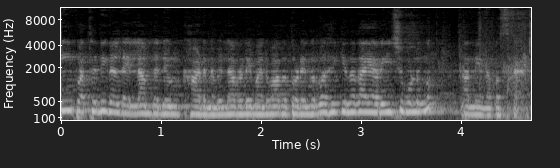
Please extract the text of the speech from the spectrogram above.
ഈ പദ്ധതികളുടെ എല്ലാം തന്നെ ഉദ്ഘാടനം എല്ലാവരുടെയും അനുവാദത്തോടെ നിർവഹിക്കുന്നതായി അറിയിച്ചുകൊള്ളുന്നു. നന്ദി നമസ്കാരം.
